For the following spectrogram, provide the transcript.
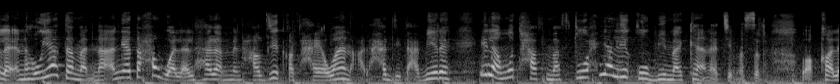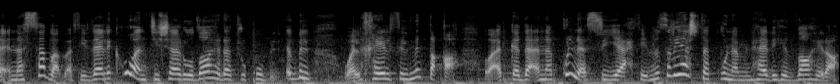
قال إنه يتمنى أن يتحول الهرم من حديقة حيوان على حد تعبيره إلى متحف مفتوح يليق بمكانة مصر. وقال إن السبب في ذلك هو انتشار ظاهرة ركوب الإبل والخيل في المنطقة. وأكد أن كل السياح في مصر يشتكون من هذه الظاهرة.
